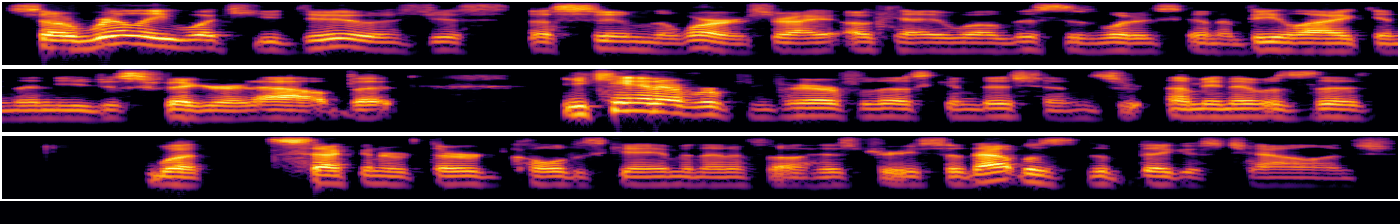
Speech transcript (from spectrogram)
So really what you do is just assume the worst, right? Okay, well, this is what it's going to be like and then you just figure it out. But you can't ever prepare for those conditions. I mean, it was the what second or third coldest game in NFL history. So that was the biggest challenge.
